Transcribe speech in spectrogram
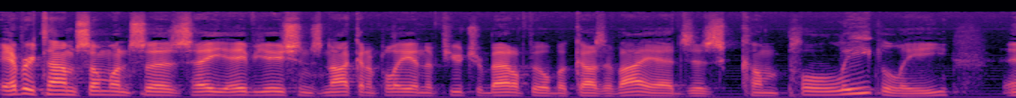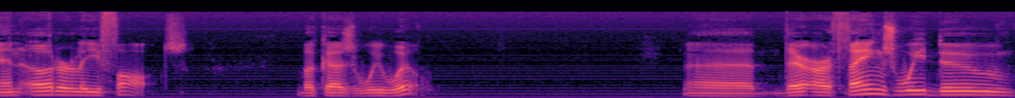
every time someone says, hey, aviation's not going to play in the future battlefield because of IADS is completely and utterly false because we will. Uh, there are things we do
